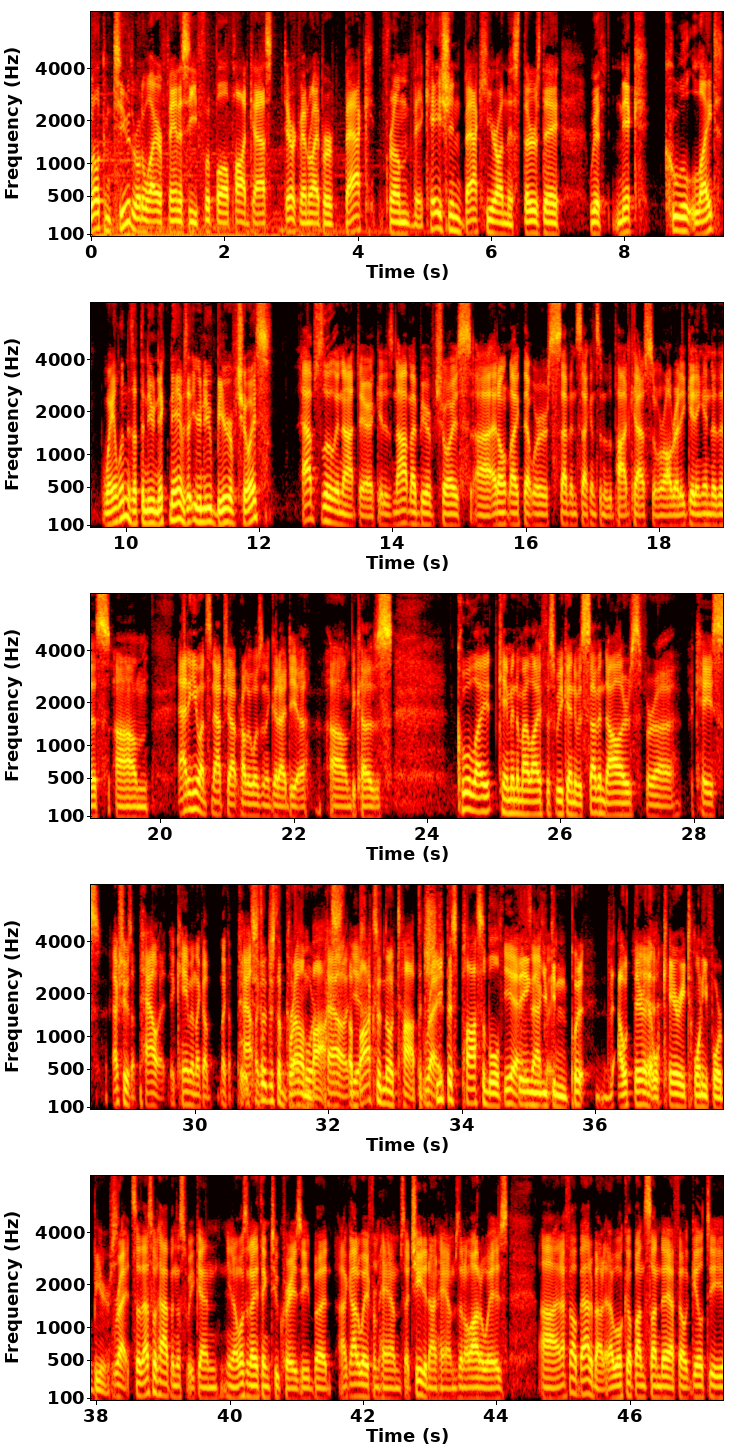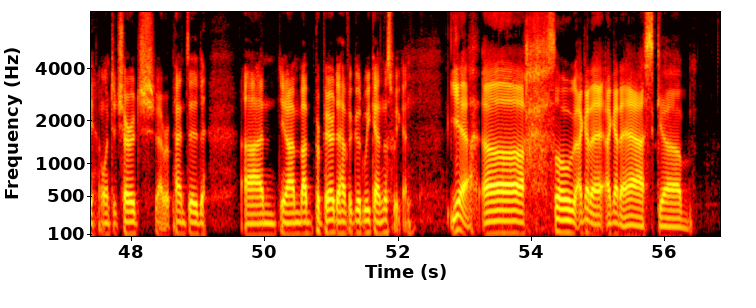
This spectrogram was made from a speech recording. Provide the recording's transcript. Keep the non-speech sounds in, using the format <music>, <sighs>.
Welcome to the RotoWire Fantasy Football Podcast. Derek Van Riper back from vacation, back here on this Thursday with Nick Kul Light Whalen. Is that the new nickname? Is that your new beer of choice? Absolutely not, Derek. It is not my beer of choice. Uh, I don't like that we're seven seconds into the podcast and we're already getting into this. Um, adding you on Snapchat probably wasn't a good idea um, because Kul Light came into my life this weekend. It was seven dollars for a, a case Actually, it was a pallet. It came in like a like a pallet, just, like a, just a brown box, pallet, a yeah. box with no top, the Right. cheapest possible Yeah, thing exactly. you can put out there that will carry twenty four beers. Right. So that's what happened this weekend. You know, it wasn't anything too crazy, but I got away from Hamm's. I cheated on Hamm's in a lot of ways. Uh, and I felt bad about it. I woke up on Sunday. I felt guilty. I went to church. I repented. Uh, and, you know, I'm, I'm prepared to have a good weekend this weekend. Yeah. Uh, so I gotta I gotta ask. W-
